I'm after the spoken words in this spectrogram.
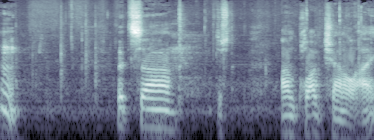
Hmm. Let's uh, just unplug channel A.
